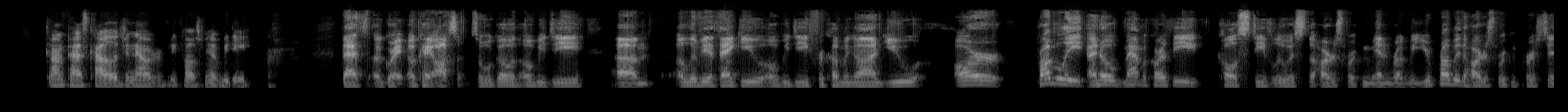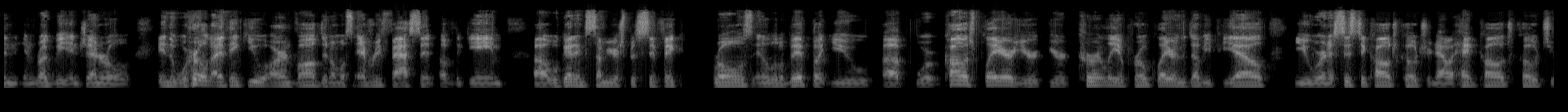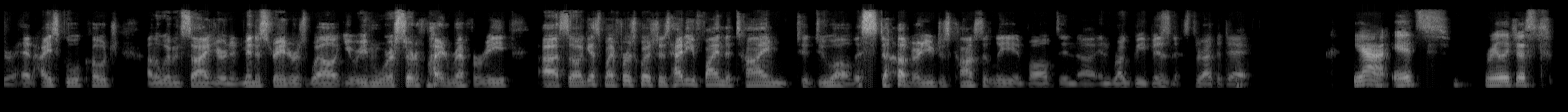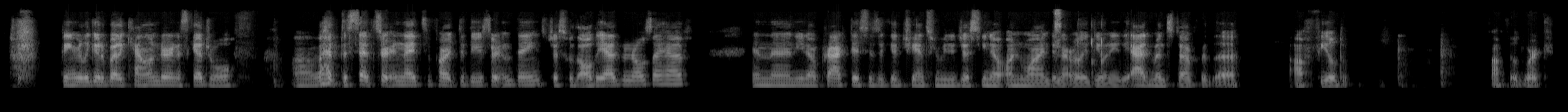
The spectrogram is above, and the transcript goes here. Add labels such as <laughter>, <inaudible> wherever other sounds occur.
gone past college, and now everybody calls me OBD. That's a great. Okay, awesome. So we'll go with OBD. Um, Olivia, thank you, OBD, for coming on. You are probably, I know Matt McCarthy calls Steve Lewis the hardest working man in rugby. You're probably the hardest working person in rugby in general in the <laughs> world. I think you are involved in almost every facet of the game. Uh, we'll get into some of your specific roles in a little bit, but you uh, were a college player. You're you're currently a pro player in the WPL. You were an assistant college coach. You're now a head college coach. You're a head high school coach on the women's side. You're an administrator as well. You even were a <laughs> certified referee. Uh, so I guess my first question is, how do you find the time to do all this <laughs> stuff? Are you just constantly involved in uh, in rugby business throughout the day? Yeah, it's really just being really good about a calendar and a schedule. Um, <laughs> I have to set certain nights apart to do certain things just with all the admin roles I have. And then, you know, practice is a good chance for me to just, you know, unwind and not really do any of the admin stuff or the off field off field work.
